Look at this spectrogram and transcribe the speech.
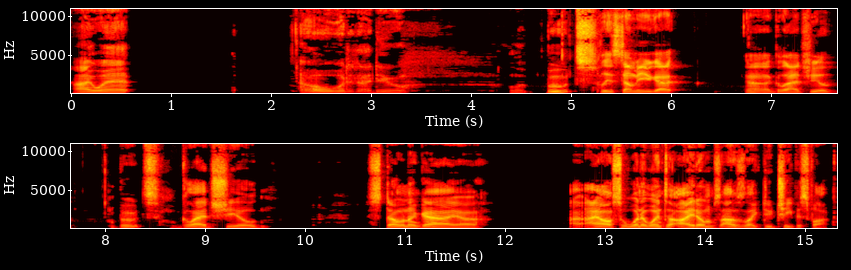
I went. Oh, what did I do? What, boots. Please tell me you got uh, Glad Shield. Boots, Glad Shield, Stone Gaia. I I also, when it went to items, I was like, dude, cheap as fuck.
